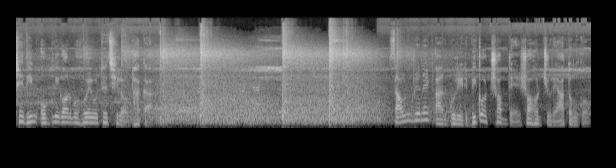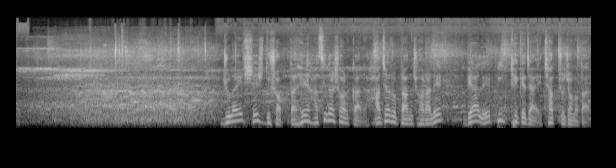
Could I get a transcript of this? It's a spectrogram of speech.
সেদিন অগ্নিগর্ভ হয়ে উঠেছিল ঢাকা। সাউন্ড গ্রেনেড আর গুলির বিকট শব্দে শহর জুড়ে আতঙ্ক। জুলাইয়ের শেষ দু সপ্তাহে হাসিনা সরকার হাজারো প্রাণ ঝরালে দেয়ালে পিঠ থেকে যায় ছাত্র জনতার।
